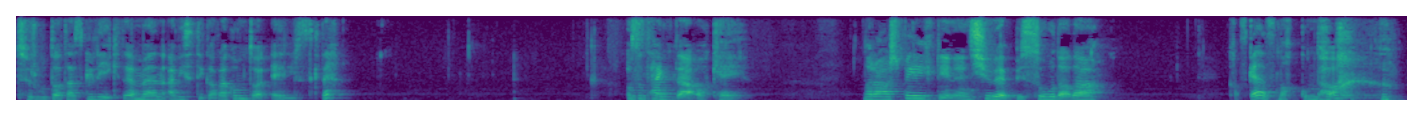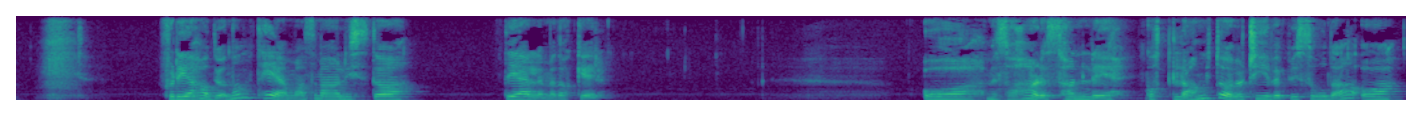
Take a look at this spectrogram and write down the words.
trodd at jeg skulle like det, men jeg visste ikke at jeg kom til å elske det. Og så tenkte jeg OK Når jeg har spilt inn en 20 episoder, da Hva skal jeg snakke om da? Fordi jeg hadde jo noen tema som jeg har lyst til å dele med dere. Og, men så har det sannelig gått langt over 20 episoder. og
